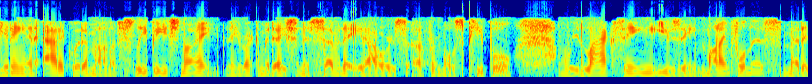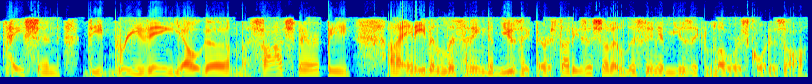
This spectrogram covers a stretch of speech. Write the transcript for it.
getting an adequate amount of sleep each night. The recommendation is seven to eight hours uh, for most people, relaxing using mindfulness, meditation, deep breathing, yoga, massage therapy, uh, and even listening to music. There are studies that show that listening to music lowers cortisol,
